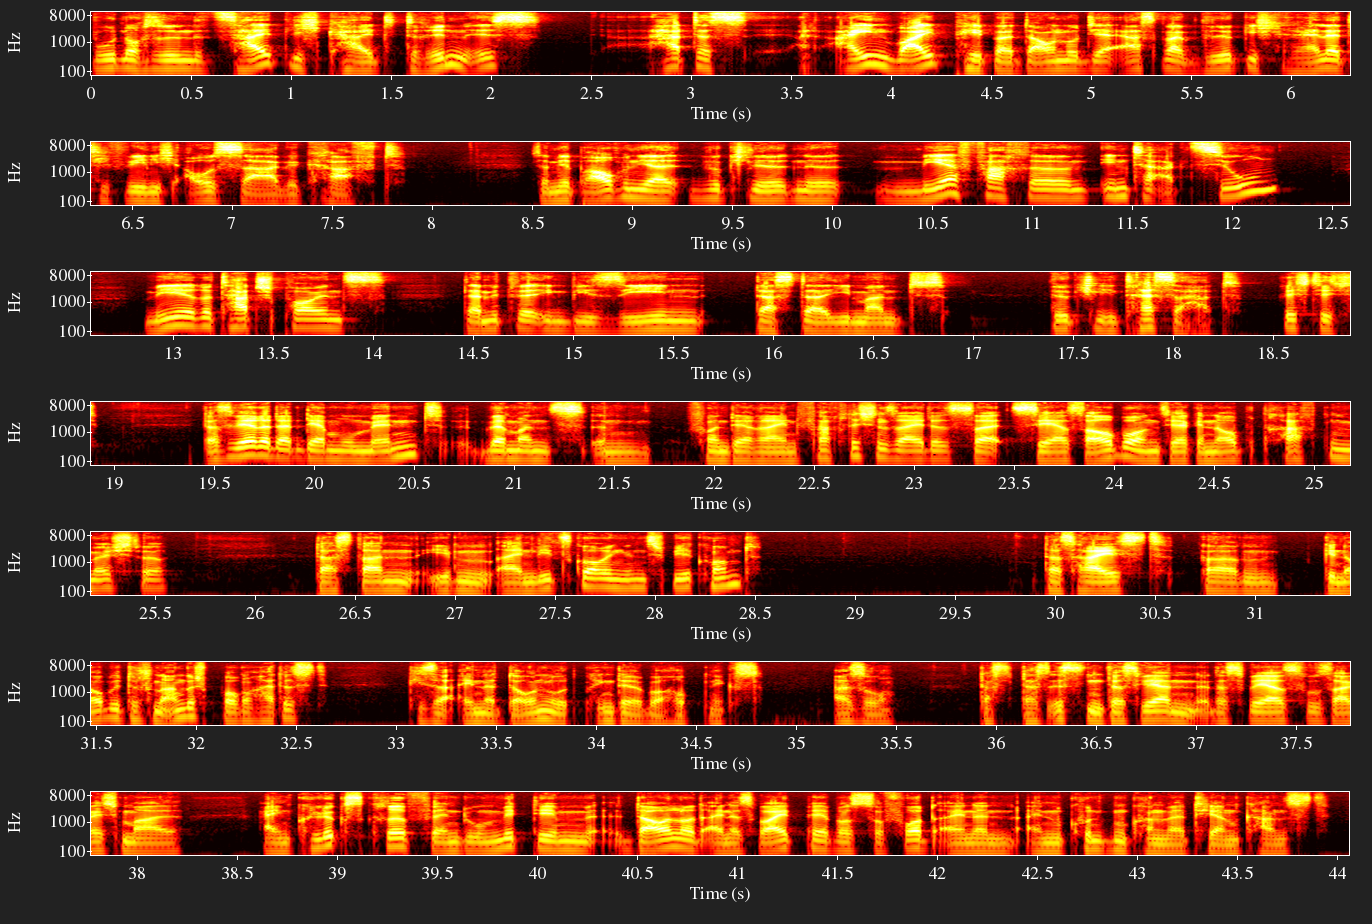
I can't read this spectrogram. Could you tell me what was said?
wo noch so eine Zeitlichkeit drin ist, hat das ein White Paper Download ja erstmal wirklich relativ wenig Aussagekraft. Sondern wir brauchen ja wirklich eine, eine mehrfache Interaktion, mehrere Touchpoints, damit wir irgendwie sehen, dass da jemand wirklich ein Interesse hat. Richtig. Das wäre dann der Moment, wenn man es ähm, von der rein fachlichen Seite sehr sauber und sehr genau betrachten möchte, dass dann eben ein Lead-Scoring ins Spiel kommt. Das heißt, ähm, genau wie du schon angesprochen hattest, dieser eine Download bringt ja überhaupt nichts. Also das, das ist, das wäre, das wäre so, sage ich mal, ein Glücksgriff, wenn du mit dem Download eines Whitepapers sofort einen, einen Kunden konvertieren kannst.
